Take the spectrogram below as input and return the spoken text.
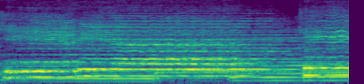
Kyrie, Kyrie.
